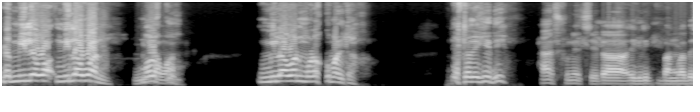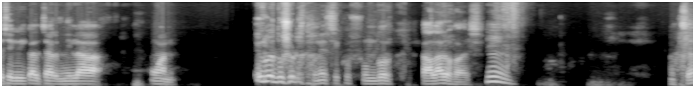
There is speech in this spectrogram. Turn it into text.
এটা মিলা মিলা ওয়ান মিলা মরক্কো। ওয়ান। মরক্কো মালটা। একটা দেখিয়ে দিই। হ্যাঁ শুনেছি। এটা এগ্রি বাংলাদেশ এগ্রিকালচার মিলা ওয়ান এগুলো দুশো টাকা। শুনেছি খুব সুন্দর কালারও হয়। হুম। আচ্ছা।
